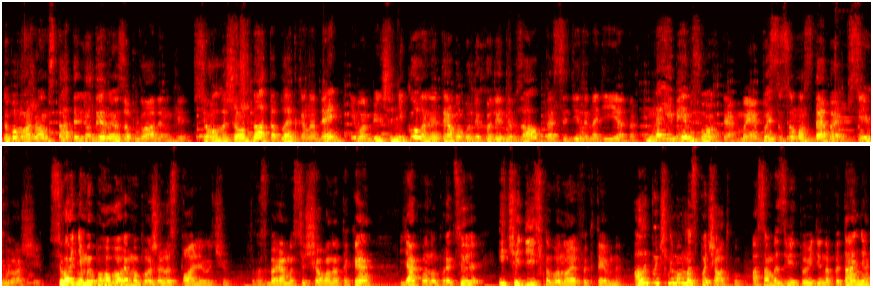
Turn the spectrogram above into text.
допоможе вам стати людиною з обкладинки. Всього лише одна таблетка на день, і вам більше ніколи не треба буде ходити в зал та сидіти на дієтах. Наебін Форте. Ми висусимо з тебе всі гроші. Сьогодні ми поговоримо про жироспалювачі. Розберемося, що воно таке, як воно працює і чи дійсно воно ефективне. Але почнемо ми спочатку, а саме з відповіді на питання,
